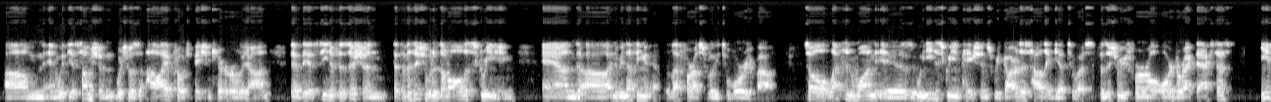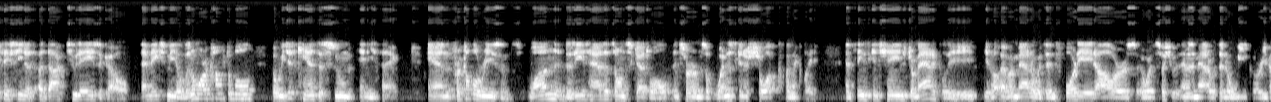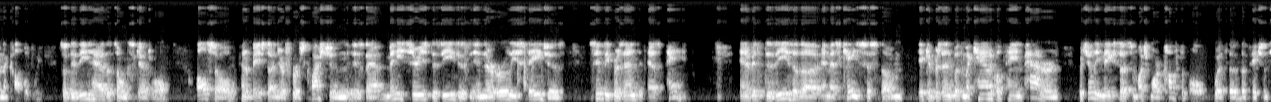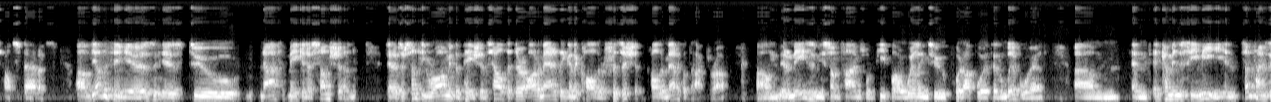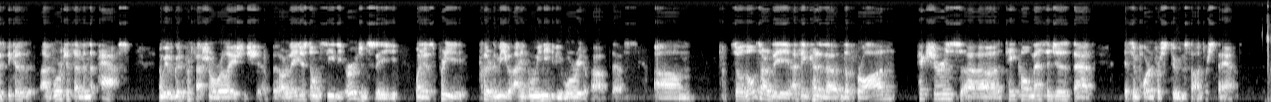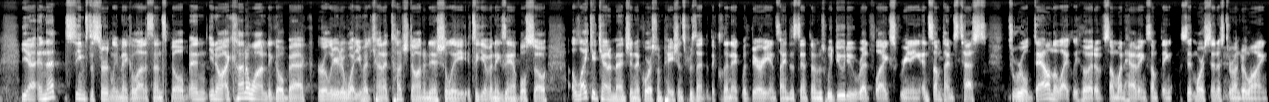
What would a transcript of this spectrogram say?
Um, and with the assumption, which was how I approached patient care early on, that they had seen a physician, that the physician would have done all the screening and, uh, and there'd be nothing left for us really to worry about. So lesson one is we need to screen patients regardless how they get to us, physician referral or direct access. Even if they've seen a, a doc two days ago, that makes me a little more comfortable, but we just can't assume anything. And for a couple of reasons. One, disease has its own schedule in terms of when it's going to show up clinically and things can change dramatically, you know, of a matter within 48 hours, or especially in a matter within a week or even a couple of weeks. So disease has its own schedule. Also, kind of based on your first question, is that many serious diseases in their early stages simply present as pain. And if it's disease of the MSK system, it can present with a mechanical pain pattern, which really makes us much more comfortable with the, the patient's health status. Um, the other thing is is to not make an assumption that if there's something wrong with the patient's health, that they're automatically going to call their physician, call their medical doctor up. Um, it amazes me sometimes what people are willing to put up with and live with, um, and and come in to see me. And sometimes it's because I've worked with them in the past, and we have a good professional relationship, or they just don't see the urgency when it's pretty clear to me I, we need to be worried about this. Um, so those are the, I think, kind of the, the broad pictures, uh, take home messages that it's important for students to understand. Yeah, and that seems to certainly make a lot of sense, Bill. And, you know, I kind of wanted to go back earlier to what you had kind of touched on initially to give an example. So, uh, like you kind of mentioned, of course, when patients present to the clinic with varying signs and symptoms, we do do red flag screening and sometimes tests to rule down the likelihood of someone having something more sinister underlying.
